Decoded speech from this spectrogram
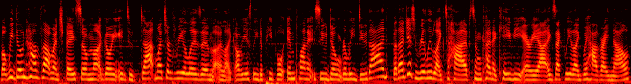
But we don't have that much space, so I'm not going into that much of realism. I like, obviously, the people in Planet Zoo don't really do that, but I just really like to have some kind of cavey area, exactly like we have right now.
